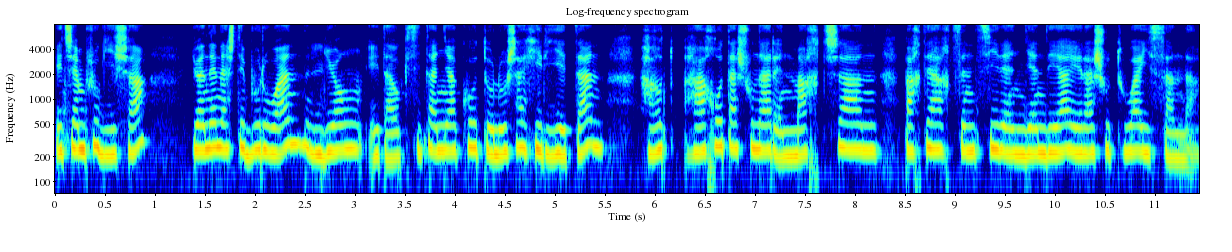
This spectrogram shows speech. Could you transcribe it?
Etxemplu gisa, joan den aste buruan, Lyon eta Oksitaniako tolosa hirietan, harrotasunaren martxan parte hartzen ziren jendea erasutua izan da.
